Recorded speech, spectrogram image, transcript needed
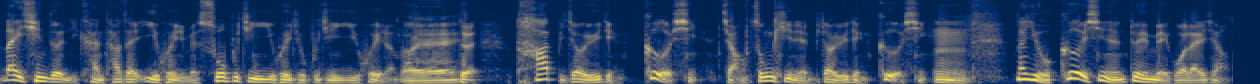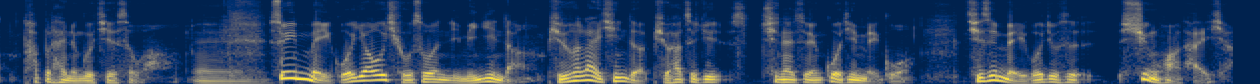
赖清德，你看他在议会里面说不进议会就不进议会了嘛，对，他比较有一点个性，讲中性点比较有点个性，嗯，那有个性人对于美国来讲，他不太能够接受啊，嗯，所以美国要求说你民进党，比如说赖清德，比如他这句现在这边过境美国，其实美国就是训话他一下，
